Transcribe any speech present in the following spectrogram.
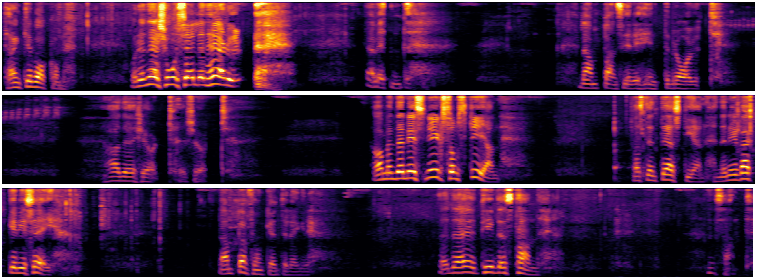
Tanke bakom. Och den här solcellen här nu. Jag vet inte. Lampan ser inte bra ut. Ja, det är kört. Det är kört. Ja, men den är snygg som sten. Fast det inte är sten. Den är vacker i sig. Lampan funkar inte längre. Det är tidens tand. Det är sant.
